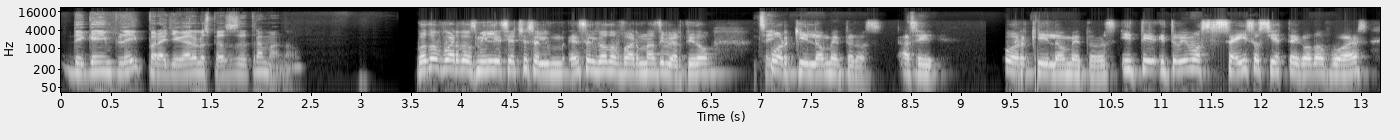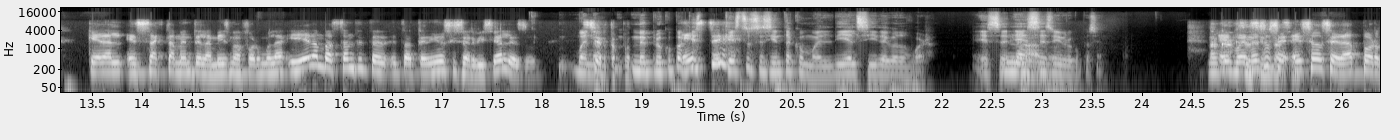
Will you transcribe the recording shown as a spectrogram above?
de gameplay para llegar a los pedazos de trama, ¿no? God of War 2018 es el, es el God of War más divertido Sí. por kilómetros, así, por kilómetros. Y, tuvimos seis o siete God of Wars que eran exactamente la misma fórmula y eran bastante entre- entretenidos y serviciales. bueno, cierto me preocupa que- Este- que, esto se sienta como el DLC de God of War. Ese- No, esa es mi preocupación. No Eh, creo que bueno, se eso se, eso se da por,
